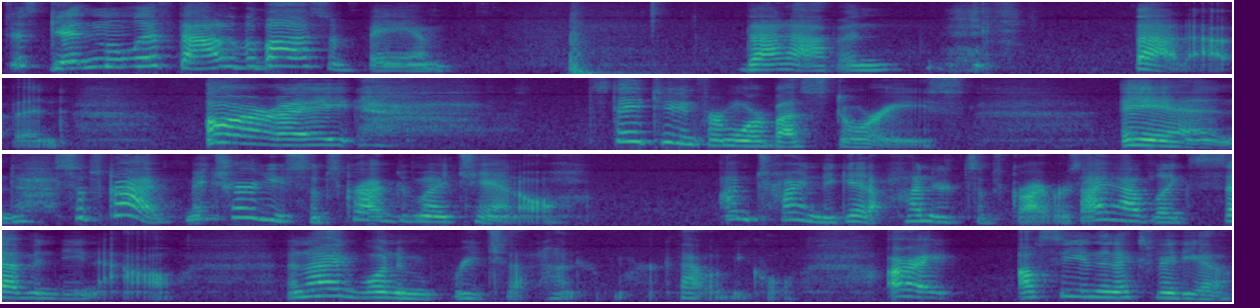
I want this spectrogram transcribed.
just getting the lift out of the bus and bam that happened that happened all right stay tuned for more bus stories and subscribe make sure you subscribe to my channel I'm trying to get 100 subscribers. I have like 70 now. And I want to reach that 100 mark. That would be cool. Alright, I'll see you in the next video.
